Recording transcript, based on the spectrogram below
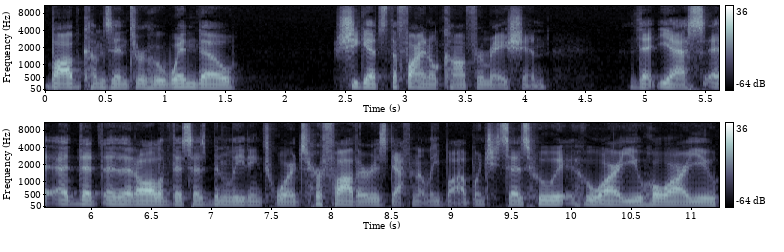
Bob comes in through her window, she gets the final confirmation that yes, uh, that that all of this has been leading towards her father is definitely Bob. When she says, "Who who are you? Who are you?"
